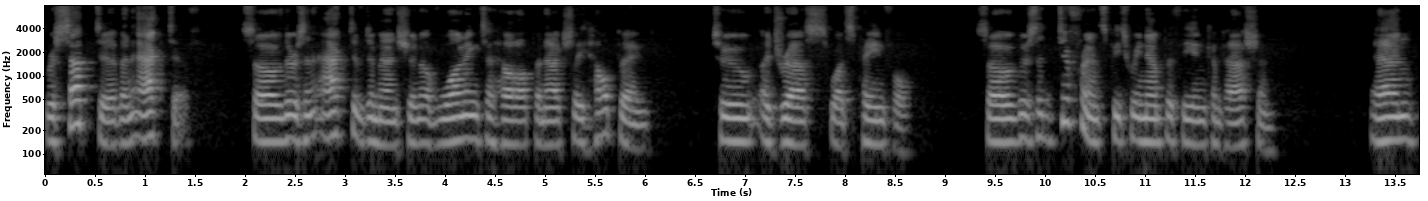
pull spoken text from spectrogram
receptive and active. So there's an active dimension of wanting to help and actually helping to address what's painful. So there's a difference between empathy and compassion. And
